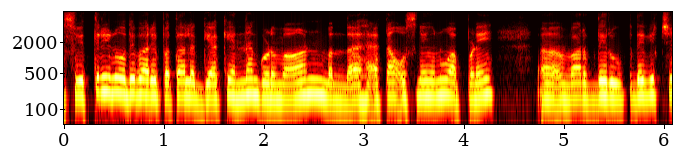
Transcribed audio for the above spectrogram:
ਸਵਿਤਰੀ ਨੂੰ ਉਹਦੇ ਬਾਰੇ ਪਤਾ ਲੱਗਿਆ ਕਿ ਇੰਨਾ ਗੁਣਵਾਨ ਬੰਦਾ ਹੈ, ਤਾਂ ਉਸਨੇ ਉਹਨੂੰ ਆਪਣੇ ਵਰ ਦੇ ਰੂਪ ਦੇ ਵਿੱਚ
